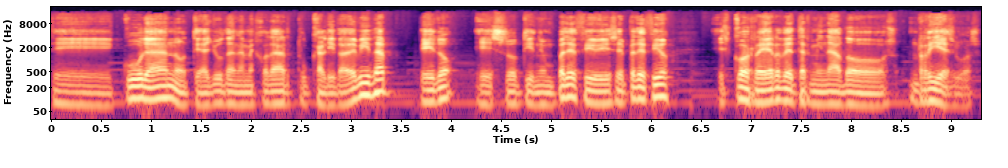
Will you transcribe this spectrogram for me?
Te curan o te ayudan a mejorar tu calidad de vida, pero eso tiene un precio y ese precio es correr determinados riesgos.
